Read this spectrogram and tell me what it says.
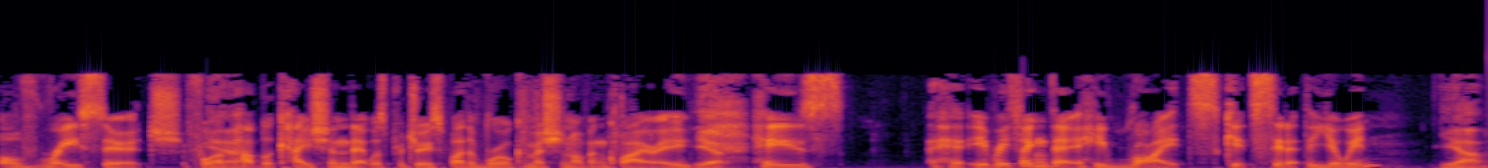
of research for Yeah. a publication that was produced by the Royal Commission of Inquiry. Yeah. He's everything that he writes gets set at the UN. yeah.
